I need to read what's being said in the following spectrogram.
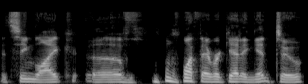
it seemed like of what they were getting into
